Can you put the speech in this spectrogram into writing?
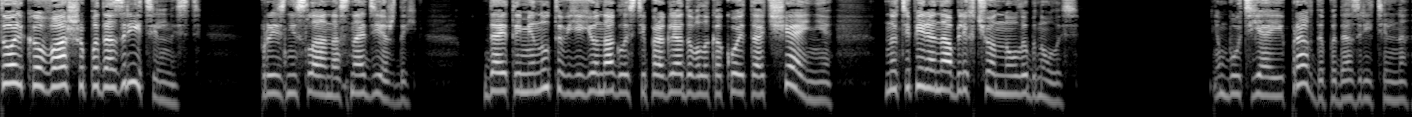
только ваша подозрительность произнесла она с надеждой. До этой минуты в ее наглости проглядывало какое-то отчаяние, но теперь она облегченно улыбнулась. «Будь я и правда подозрительна»,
